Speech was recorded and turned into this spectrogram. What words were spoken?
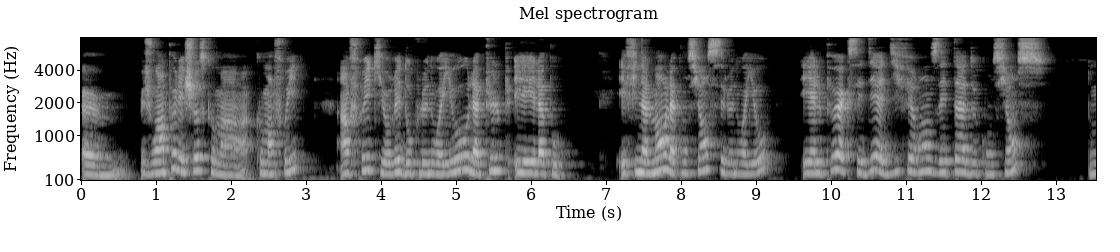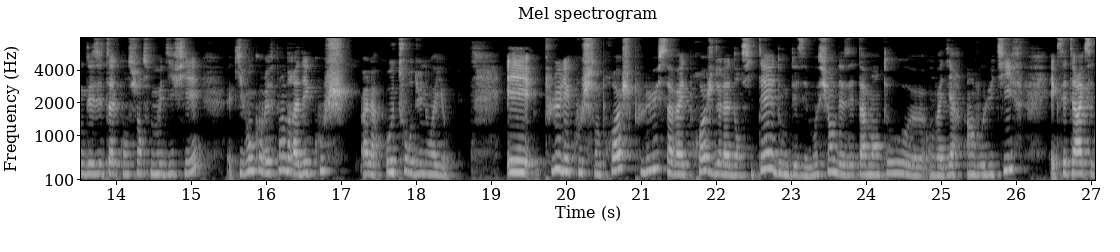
je vois un peu les choses comme un, comme un fruit. Un fruit qui aurait donc le noyau, la pulpe et la peau. Et finalement, la conscience, c'est le noyau. Et elle peut accéder à différents états de conscience donc des états de conscience modifiés, euh, qui vont correspondre à des couches voilà, autour du noyau. Et plus les couches sont proches, plus ça va être proche de la densité, donc des émotions, des états mentaux, euh, on va dire involutifs, etc., etc.,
